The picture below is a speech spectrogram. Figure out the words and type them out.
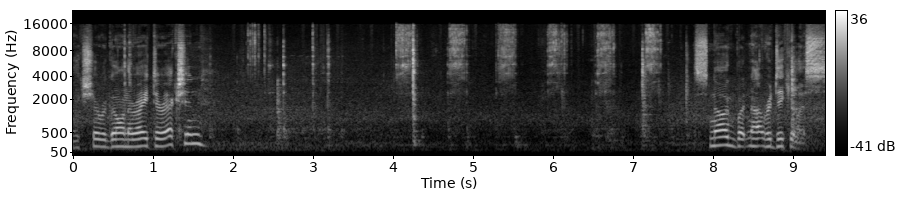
Make sure we're going the right direction. Snug, but not ridiculous.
